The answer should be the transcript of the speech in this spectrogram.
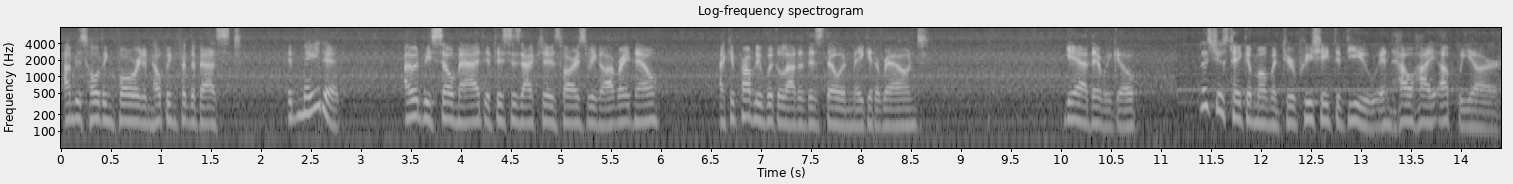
I'm just holding forward and hoping for the best. It made it. I would be so mad if this is actually as far as we got right now. I could probably wiggle out of this though and make it around. Yeah, there we go. Let's just take a moment to appreciate the view and how high up we are.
